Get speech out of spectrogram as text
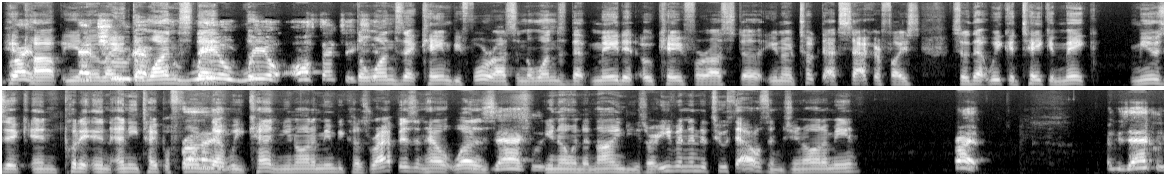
hip Right. hop, you that know, true, like the ones real, that real authentic. the shit. ones that came before us and the ones that made it okay for us to, you know, took that sacrifice so that we could take and make music and put it in any type of form that we can, you know what I mean? Because rap isn't how it was, exactly. you know, in the 90s or even in the 2000s, you know what I mean? Right. Exactly.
